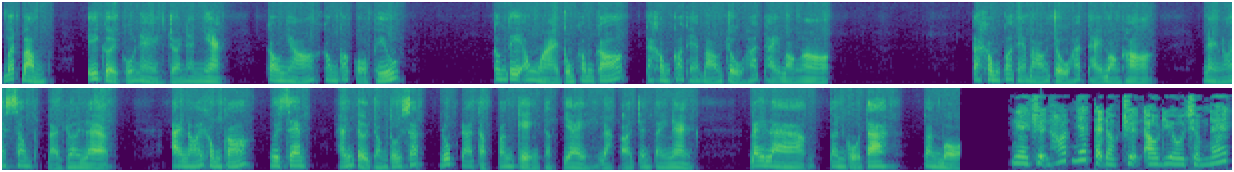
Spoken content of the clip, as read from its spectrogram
Vết bầm, ý cười của nàng trở nên nhạt, cậu nhỏ không có cổ phiếu. Công ty ông ngoại cũng không có, ta không có thể bảo trụ hết thảy bọn họ. Ta không có thể bảo trụ hết thảy bọn họ. Nàng nói xong lại rơi lệ. Ai nói không có, ngươi xem, Hắn từ trong túi sách rút ra tập văn kiện thật dày đặt ở trên tay nàng. Đây là tên của ta, toàn bộ. Nghe chuyện hot nhất tại đọc truyện audio.net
